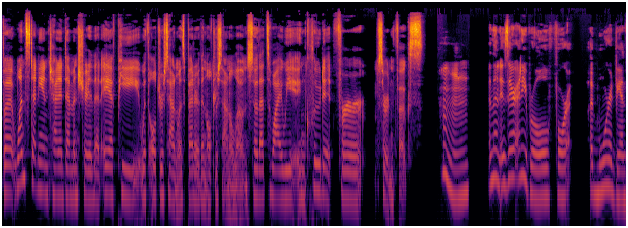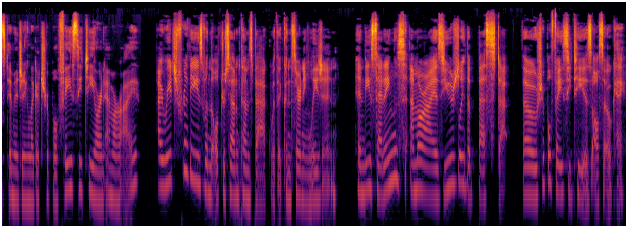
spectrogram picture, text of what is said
but one study in China demonstrated that AFP with ultrasound was better than ultrasound alone. So that's why we include it for certain folks. Hmm. And then is there any role for a more advanced imaging like a triple phase CT or an MRI? I reach for these when the ultrasound comes back with a concerning lesion. In these settings, MRI is usually the best step, though triple phase CT is also okay.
